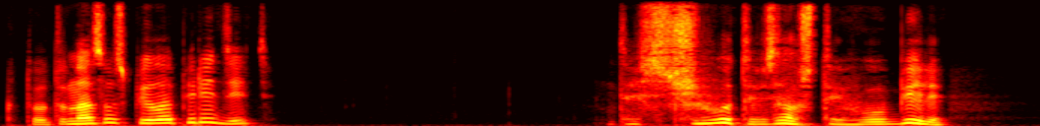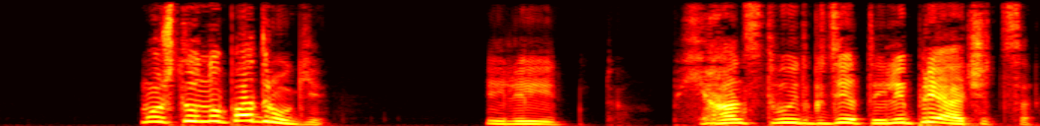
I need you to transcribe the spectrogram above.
Кто-то нас успел опередить». «Да с чего ты взял, что его убили? Может, он у подруги? Или пьянствует где-то, или прячется?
